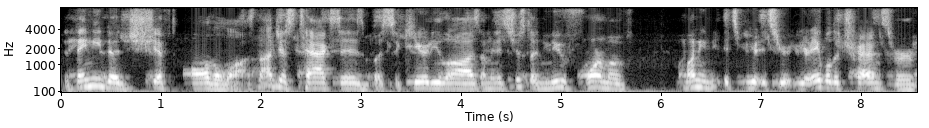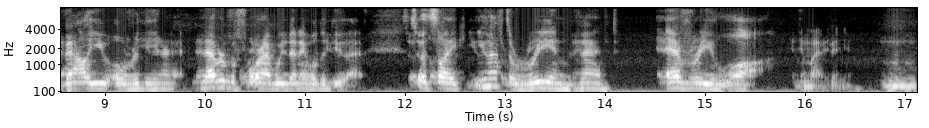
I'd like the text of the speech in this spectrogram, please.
that they need to shift all the laws not just taxes but security laws. I mean it's just a new form of money. It's you're, it's you're, you're able to transfer value over the internet. Never before have we been able to do that. So it's like you have to reinvent every law in my opinion. Mhm.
